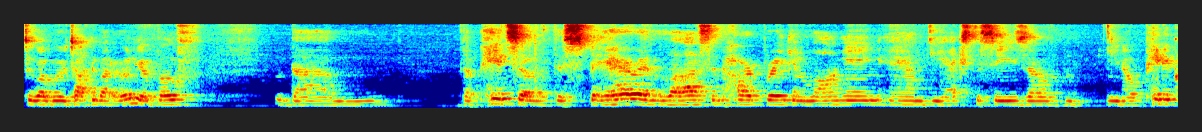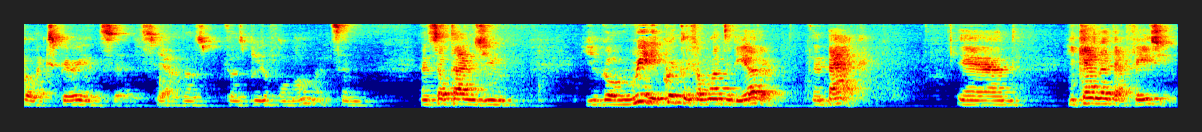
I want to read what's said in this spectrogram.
to what we were talking about earlier both the um, the pits of despair and loss and heartbreak and longing and the ecstasies of you know pinnacle experiences. You know, Yeah. those those beautiful moments. And and sometimes you you go really quickly from one to the other and back. And you can't let that faze you.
